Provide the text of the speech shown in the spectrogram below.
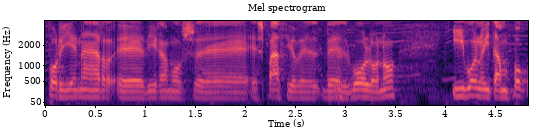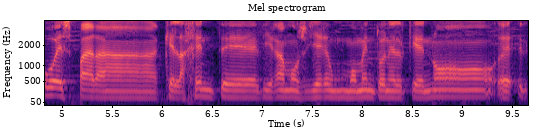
por llenar, eh, digamos, eh, espacio del, del bolo, ¿no? Y bueno, y tampoco es para que la gente, digamos, llegue un momento en el que no eh,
